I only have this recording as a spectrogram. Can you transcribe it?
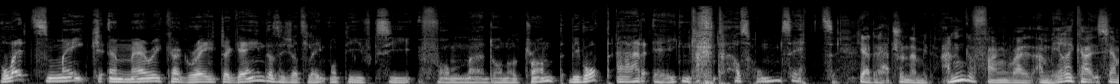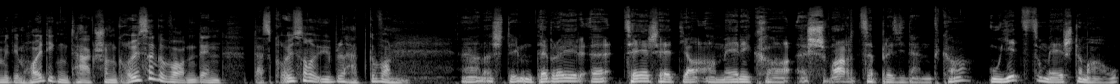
Let's make America great again. Das ist ja das Leitmotiv von äh, Donald Trump. Wie will er eigentlich das umsetzen? Ja, der hat schon damit angefangen, weil Amerika ist ja mit dem heutigen Tag schon größer geworden, denn das größere Übel hat gewonnen. Ja, das stimmt. Herr Breuer, äh, zuerst hat ja Amerika einen schwarzen Präsident gehabt und jetzt zum ersten Mal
